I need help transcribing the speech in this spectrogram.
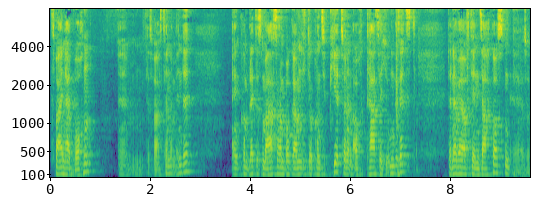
zweieinhalb Wochen, ähm, das war es dann am Ende, ein komplettes Maßnahmenprogramm nicht nur konzipiert, sondern auch tatsächlich umgesetzt. Dann haben wir auf den Sachkosten, äh, also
